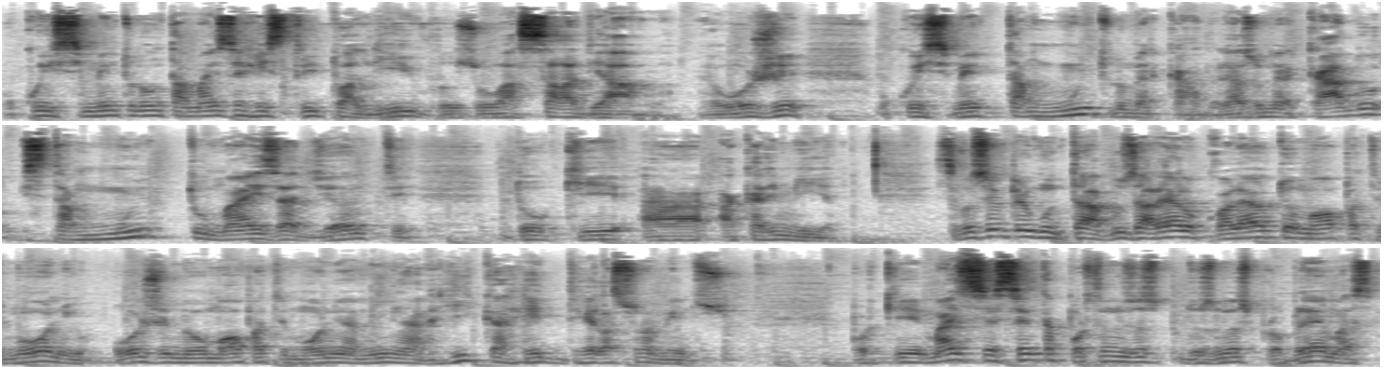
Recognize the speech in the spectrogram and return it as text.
o conhecimento não está mais restrito a livros ou a sala de aula. Hoje o conhecimento está muito no mercado. Aliás, o mercado está muito mais adiante do que a academia. Se você me perguntar, Buzarello, qual é o teu maior patrimônio? Hoje, meu maior patrimônio é a minha rica rede de relacionamentos. Porque mais de 60% dos, dos meus problemas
